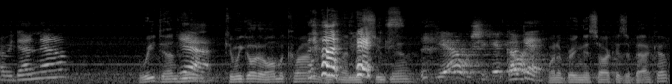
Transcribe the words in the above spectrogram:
Are we done now? Are we done Yeah. here? Can we go to Omicron and get my new suit now? Yeah, we should get going. Okay. Want to bring this ARK as a backup?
